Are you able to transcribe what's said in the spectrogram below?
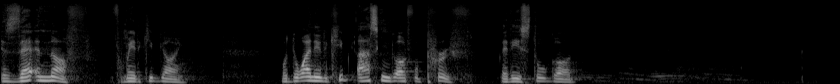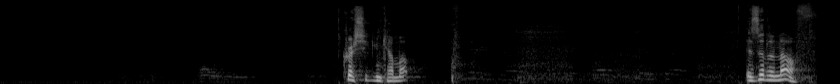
Is that enough for me to keep going? Or do I need to keep asking God for proof that He's still God? Chris, you can come up. Is it enough?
